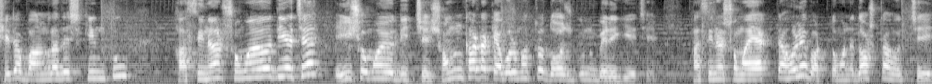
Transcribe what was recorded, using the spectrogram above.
সেটা বাংলাদেশ কিন্তু হাসিনার সময়ও দিয়েছে, এই সময়ও দিচ্ছে। সংখ্যাটা কেবলমাত্র দশ গুণ বেড়ে গিয়েছে। হাসিনার সময় একটা হলে বর্তমানে দশটা হচ্ছে।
